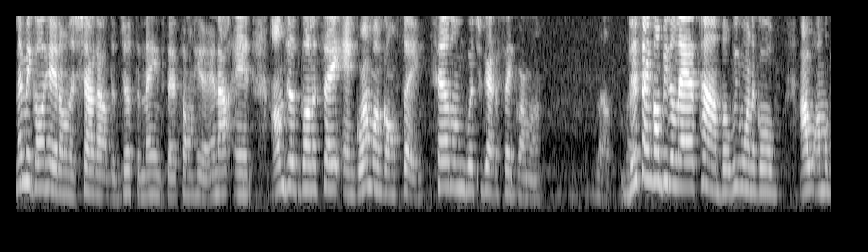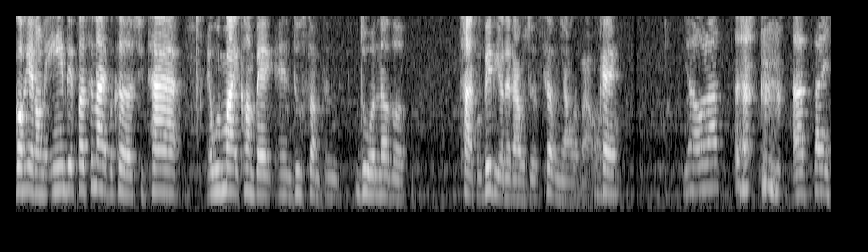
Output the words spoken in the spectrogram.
let me go ahead on and shout out to just the names that's on here. And I and I'm just gonna say, and grandma gonna say, tell them what you got to say, grandma. well, This ain't gonna be the last time, but we want to go. I, I'm gonna go ahead on and end it for tonight because she tired, and we might come back and do something, do another type of video that I was just telling y'all about. Okay. Y'all, I, I thank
